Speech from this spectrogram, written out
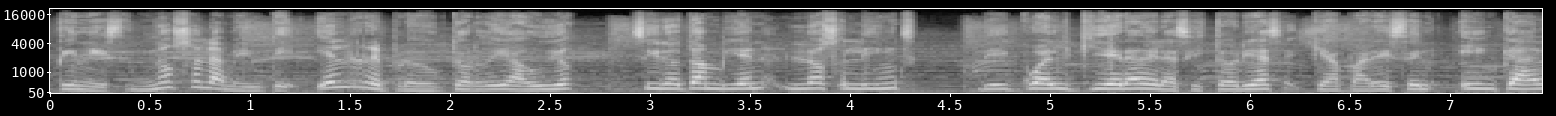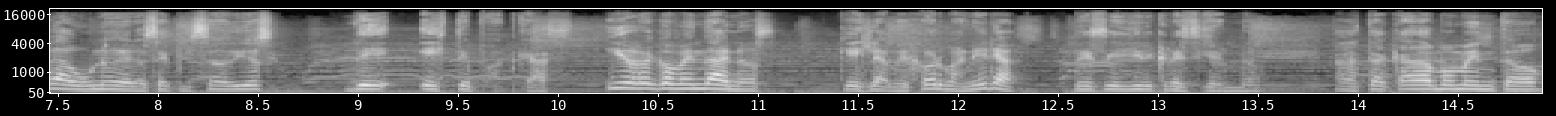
tenés no solamente el reproductor de audio, sino también los links de cualquiera de las historias que aparecen en cada uno de los episodios de este podcast. Y recomendanos, que es la mejor manera de seguir creciendo. Hasta cada momento.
